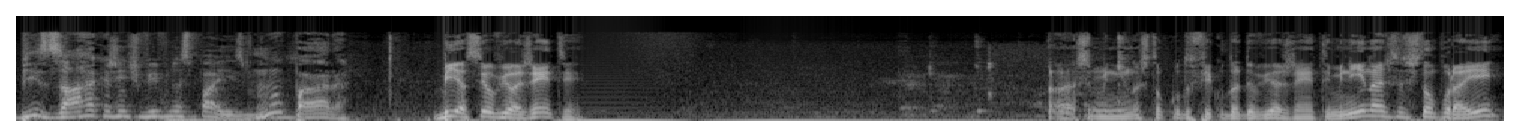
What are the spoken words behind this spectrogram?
bizarra que a gente vive nesse país. mas- Não para. Bia, você ouviu a gente? As meninas estão com dificuldade de ouvir a gente. Meninas, vocês estão por aí?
